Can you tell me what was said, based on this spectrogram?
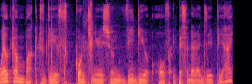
welcome back to this continuation video of M-Pesa API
